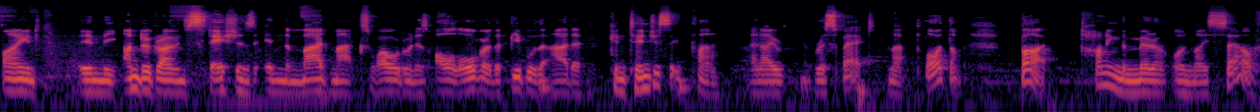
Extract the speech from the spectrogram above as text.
find in the underground stations in the mad max world when it's all over the people that had a contingency plan and i respect and i applaud them but turning the mirror on myself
